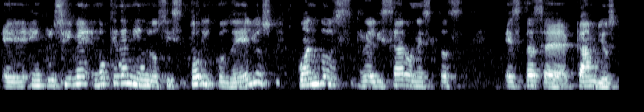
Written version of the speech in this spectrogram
eh, inclusive no queda ni en los históricos de ellos cuándo realizaron estos, estos eh, cambios.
